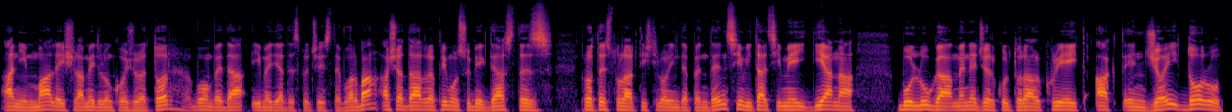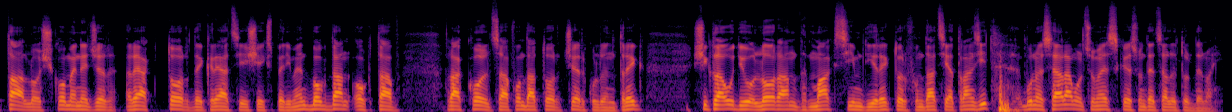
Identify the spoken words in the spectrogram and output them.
animale și la mediul înconjurător. Vom vedea imediat despre ce este vorba. Așadar, primul subiect de astăzi, protestul artiștilor independenți. Invitații mei, Diana Buluga, manager cultural Create, Act, Enjoy, Doru Taloș, co-manager reactor de creație și experiment, Bogdan Octav Racolța, fondator Cercul Întreg, și Claudiu Lorand Maxim, director Fundația Transit. Bună seara, mulțumesc că sunteți alături de noi.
